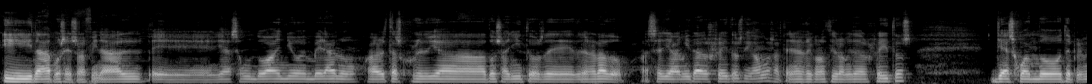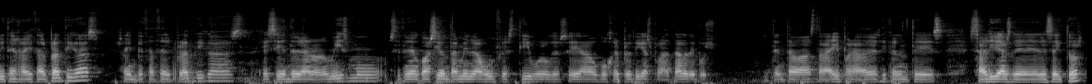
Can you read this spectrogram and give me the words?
Y nada, pues eso, al final, eh, ya segundo año, en verano, haber transcurrido ya dos añitos de- del grado, a ser ya la mitad de los créditos, digamos, a tener reconocido la mitad de los créditos, ya es cuando te permiten realizar prácticas. O sea, empecé a hacer prácticas, el siguiente verano lo mismo. Si tenía ocasión también en algún festivo o lo que sea, o coger prácticas por la tarde, pues intentaba estar ahí para ver diferentes salidas de- del sector.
